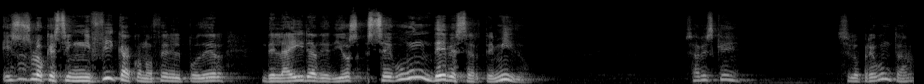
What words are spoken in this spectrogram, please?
Eso es lo que significa conocer el poder de la ira de Dios según debe ser temido. ¿Sabes qué? Se lo pregunta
